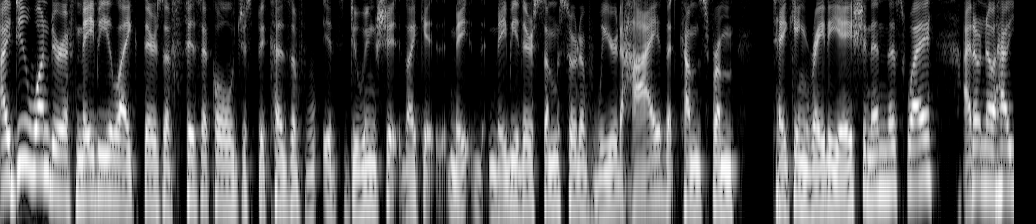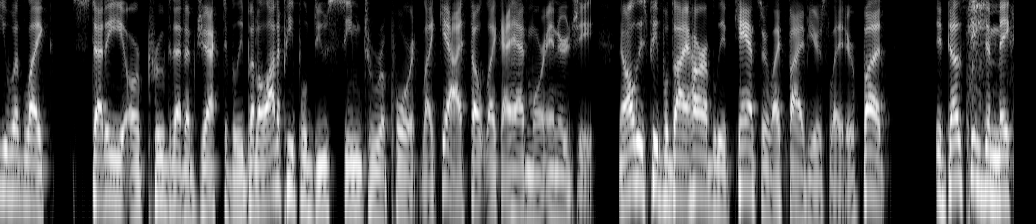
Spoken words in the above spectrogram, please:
I do wonder if maybe like there's a physical just because of it's doing shit like it may, maybe there's some sort of weird high that comes from taking radiation in this way. I don't know how you would like study or prove that objectively, but a lot of people do seem to report like, yeah, I felt like I had more energy. Now all these people die horribly of cancer like 5 years later, but it does seem to make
